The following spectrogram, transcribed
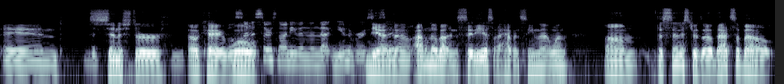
and Sinister. Okay, Well, well, Sinister's not even in that universe. yeah, is it? no, I don't know about Insidious. I haven't seen that one. Um, the Sinister though, that's about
